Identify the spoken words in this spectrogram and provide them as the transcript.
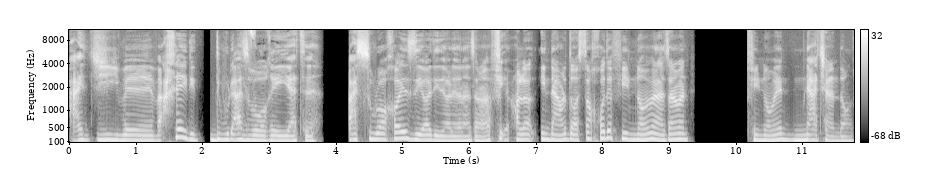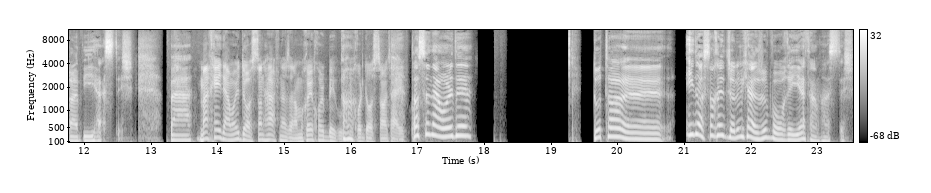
عجیبه و خیلی دور از واقعیته. از سوراخ های زیادی داره به نظر من. حالا این در مورد داستان خود فیلم نامه به نظر من فیلم نامه نه چندان قوی هستش. و من خیلی در مورد داستان حرف نزنم. می‌خوای خور بگو خور داستان تعریف کن. داستان در مورد دو تا این داستان خیلی جالبی که از روی واقعیت هم هستش.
